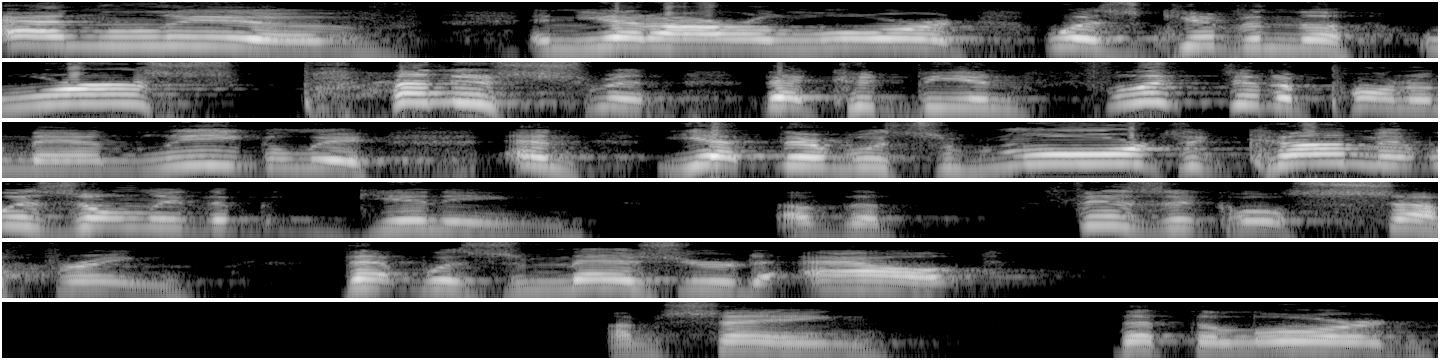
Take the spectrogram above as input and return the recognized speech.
and live. And yet our Lord was given the worst punishment that could be inflicted upon a man legally. And yet there was more to come. It was only the beginning of the physical suffering that was measured out. I'm saying that the Lord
